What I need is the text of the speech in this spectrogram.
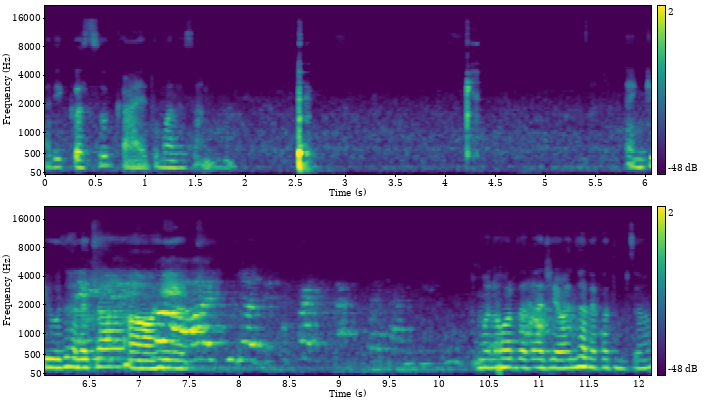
अरे कसं काय तुम्हाला सांगा? थँक्यू झालं का? हे. मनोहर दादा जेवण झालं का तुमचं?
